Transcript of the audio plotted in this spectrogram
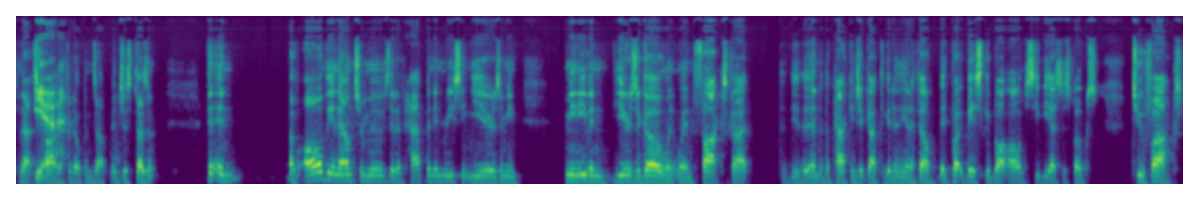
to that spot yeah. if it opens up. It just doesn't. And, and of all the announcer moves that have happened in recent years, I mean, I mean, even years ago when when Fox got the, the end of the package it got to get in the NFL, it brought, basically brought all of CBS's folks to Fox.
